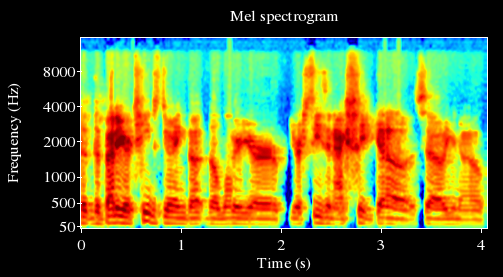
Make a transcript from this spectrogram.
the, the better your team's doing, the, the longer your your season actually goes. So you know,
